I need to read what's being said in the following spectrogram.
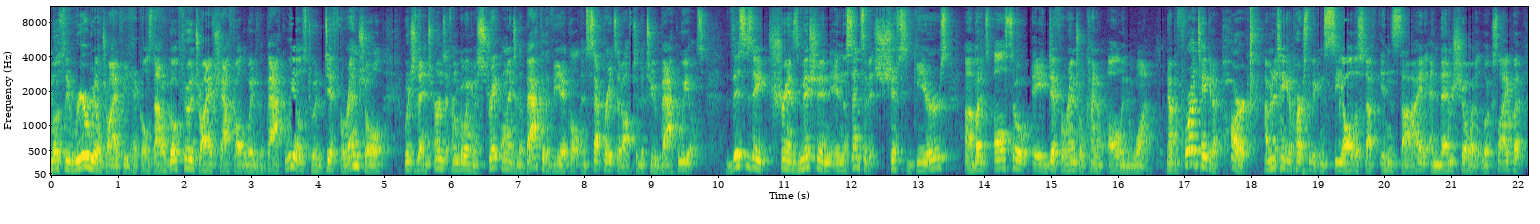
mostly rear-wheel drive vehicles, that'll go through a drive shaft all the way to the back wheels to a differential, which then turns it from going in a straight line to the back of the vehicle and separates it off to the two back wheels. This is a transmission in the sense of it shifts gears, uh, but it's also a differential kind of all in one. Now before I take it apart, I'm going to take it apart so we can see all the stuff inside and then show what it looks like, but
